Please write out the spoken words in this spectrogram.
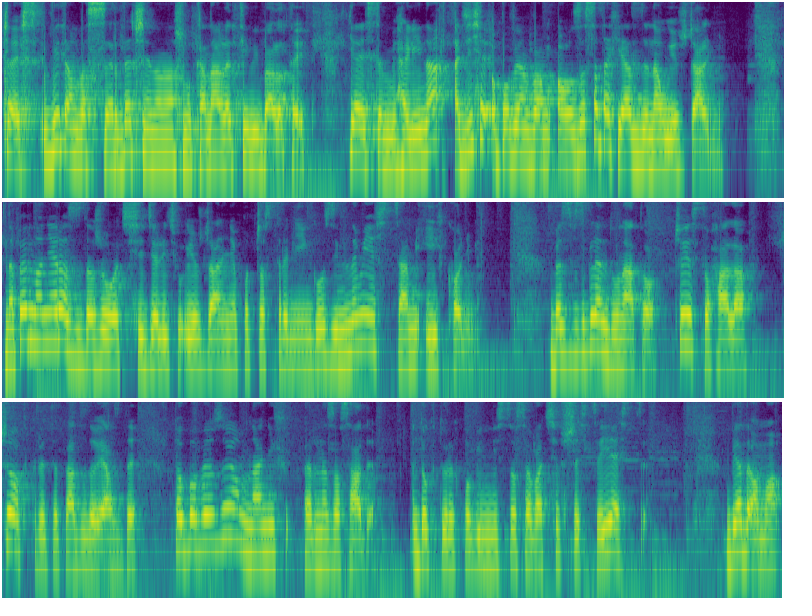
Cześć, witam Was serdecznie na naszym kanale TV Balotate. Ja jestem Michalina, a dzisiaj opowiem Wam o zasadach jazdy na ujeżdżalni. Na pewno nieraz zdarzyło Ci się dzielić ujeżdżalnię podczas treningu z innymi jeźdźcami i ich końmi. Bez względu na to, czy jest to hala, czy odkryty plac do jazdy, to obowiązują na nich pewne zasady, do których powinni stosować się wszyscy jeźdźcy. Wiadomo,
